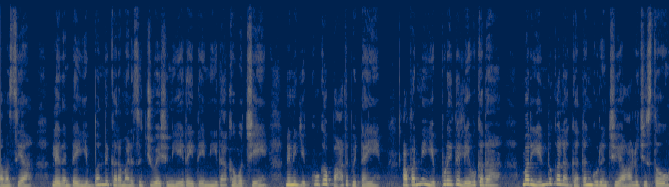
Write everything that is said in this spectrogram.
సమస్య లేదంటే ఇబ్బందికరమైన సిచ్యువేషన్ ఏదైతే నీ దాకా వచ్చి నేను ఎక్కువగా బాధ పెట్టాయి అవన్నీ ఎప్పుడైతే లేవు కదా? మరి ఎందుకు అలా గతం గురించి ఆలోచిస్తూ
